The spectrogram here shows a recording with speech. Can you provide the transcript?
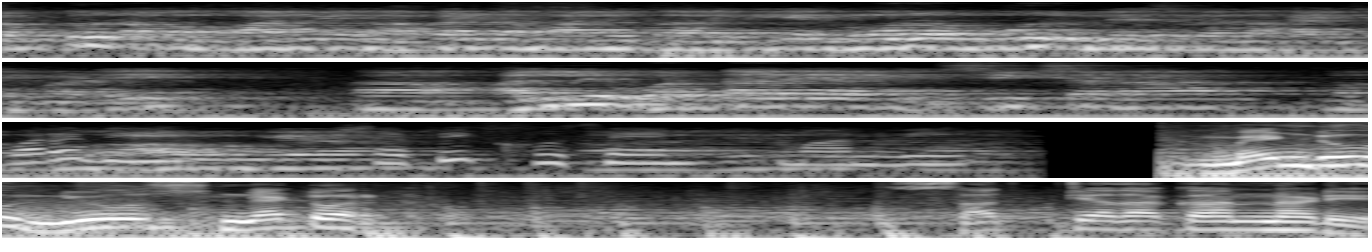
ಒಟ್ಟು ನಮ್ಮ ಮಾನ್ವಿ ಅಖಂಡ ಮಾನ್ವಿ ತಾಲೂಕಿಗೆ ನೂರ ಮೂರು ವಿಲೇಜ್ಗಳನ್ನ ಆಯ್ಕೆ ಮಾಡಿ ಅಲ್ಲಿ ಒಟ್ಟಾರೆಯಾಗಿ ಶಿಕ್ಷಣ ಮತ್ತು ಆರೋಗ್ಯ ಶಫೀಕ್ ಹುಸೇನ್ ಮಾನ್ವಿ. ಮೆಂಡು ನ್ಯೂಸ್ ನೆಟ್ವರ್ಕ್. ಸತ್ಯದ ಕನ್ನಡಿ.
